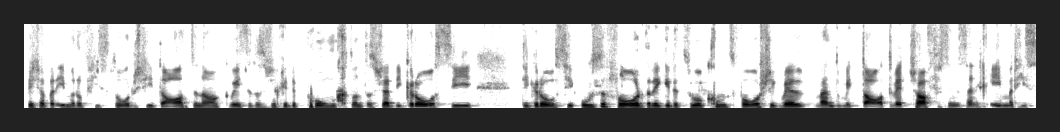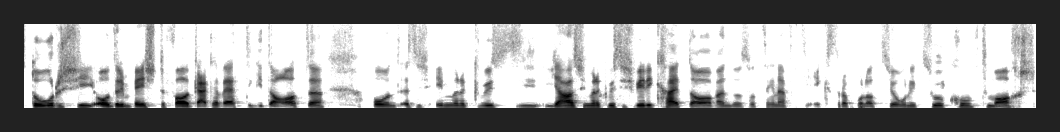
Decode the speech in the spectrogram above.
bist aber immer auf historische Daten angewiesen. Das ist der Punkt und das ist ja die große die große Herausforderung in der Zukunftsforschung, weil wenn du mit Daten willst, arbeiten sind es eigentlich immer historische oder im besten Fall gegenwärtige Daten und es ist immer eine gewisse, ja, es ist immer eine gewisse Schwierigkeit da, wenn du sozusagen einfach die Extrapolation in die Zukunft machst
